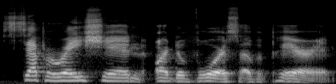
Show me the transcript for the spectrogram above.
separation or divorce of a parent?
